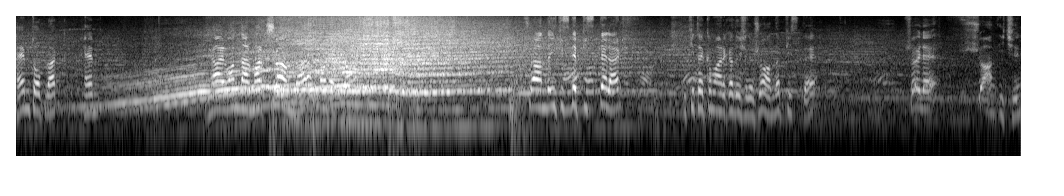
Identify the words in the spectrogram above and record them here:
Hem Toprak hem Mihail Van der Mark şu anda şu anda ikisi de pistteler. İki takım arkadaşı da şu anda pistte. Şöyle şu an için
